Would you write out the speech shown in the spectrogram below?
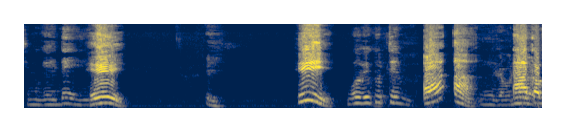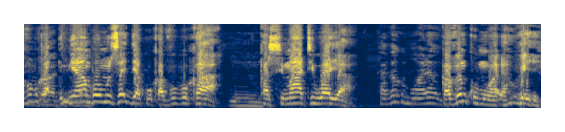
Kimugende. Eri Hey. Hey. ng'obikuttemu aa Nga akavubuka buli nyamba omusajja ku kavubuka. Kasimaati waya kave ku muwala we.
